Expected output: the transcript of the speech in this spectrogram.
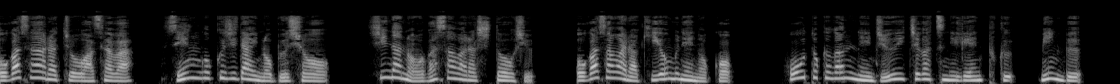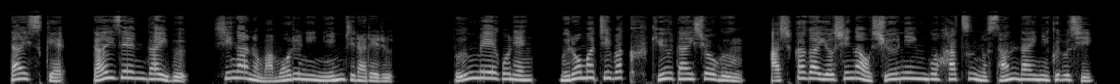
小笠原町浅は、戦国時代の武将。信濃小笠原氏当主。小笠原清宗の子。宝徳元年11月に元服、民部、大助、大前大部、信濃守に任じられる。文明5年、室町幕府旧大将軍、足利義直就任後初の三代肉武士、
